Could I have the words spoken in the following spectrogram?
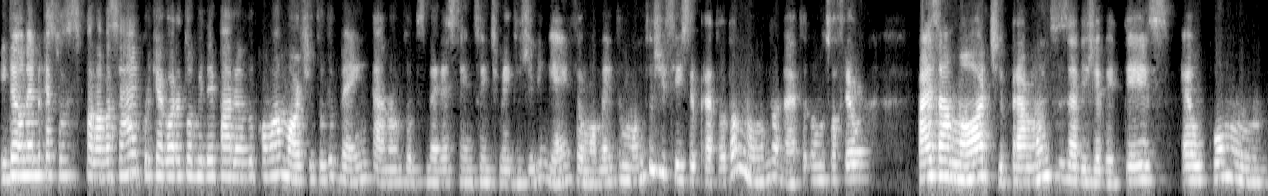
Então, eu lembro que as pessoas falavam assim, ai, porque agora eu estou me deparando com a morte. Tudo bem, tá? Não estou desmerecendo sentimento de ninguém. Foi um momento muito difícil para todo mundo, né? Todo mundo sofreu mas a morte, para muitos LGBTs, é o comum,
